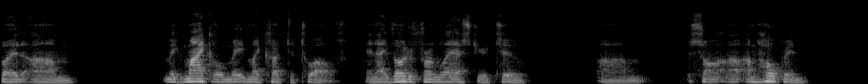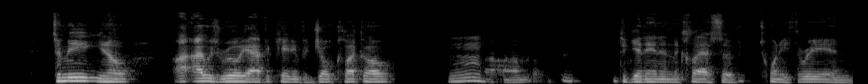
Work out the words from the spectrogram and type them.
but um, McMichael made my cut to 12, and I voted for him last year too. Um, so I- I'm hoping. To me, you know, I, I was really advocating for Joe Klecko Mm, um, to get in in the class of 23 and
